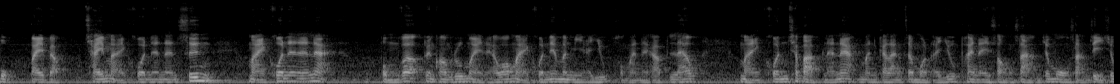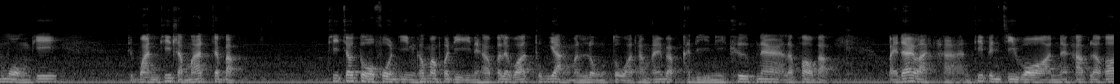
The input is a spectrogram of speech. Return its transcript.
บุกไปแบบใช้หมายค้นอันนั้น ซึ่งหมายค้นอันนั้นน่ะผมก็เป็นความรู้ใหม่นะครับว่าหมายค้นเนี่ยมันมีอายุของมันนะครับ แล้วหมายค้นฉบับนั้นน่ะมันกำลังจะหมดอายุภายใน 2-3 ชั่วโมง 3-4 ชั่วโมงที่วันที่สามารถจะแบบ ที่เจ้าตัวโฟนอินเข้ามาพอดีนะครับ ก็เลยว่าทุกอย่างมันลงตัวทำให้แบบคดีนี้คืบหน้า แล้วพอแบบไปได้หลักฐานที่เป็นจีวรนนะครับ แล้วก็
